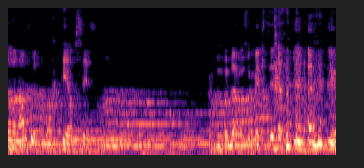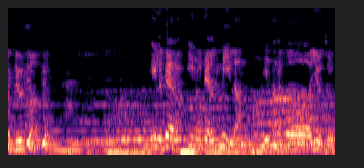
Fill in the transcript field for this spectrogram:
Behöver namnskyltar på. Ja, precis. Om den var så mäktig. Ligger blodskörd. Il Vero Ino del Milan hittar ni på Youtube.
